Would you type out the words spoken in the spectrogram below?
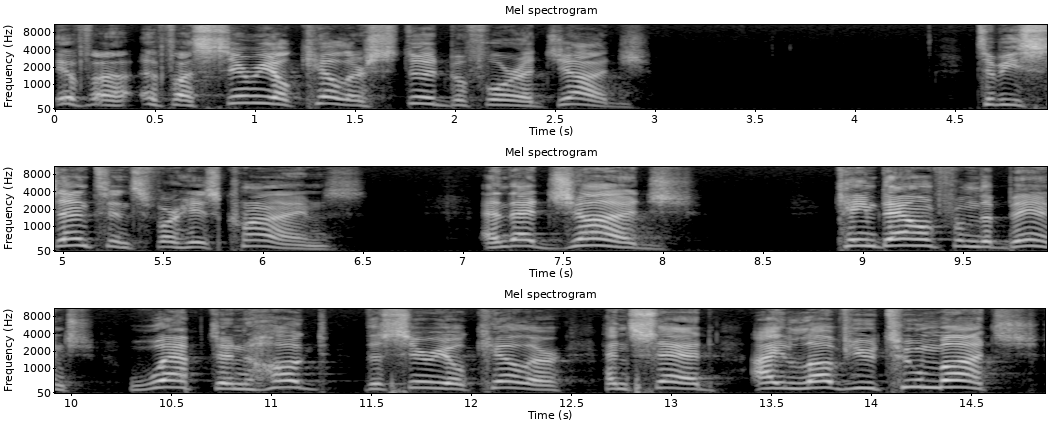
If a, if a serial killer stood before a judge to be sentenced for his crimes, and that judge came down from the bench, wept and hugged the serial killer, and said, I love you too much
